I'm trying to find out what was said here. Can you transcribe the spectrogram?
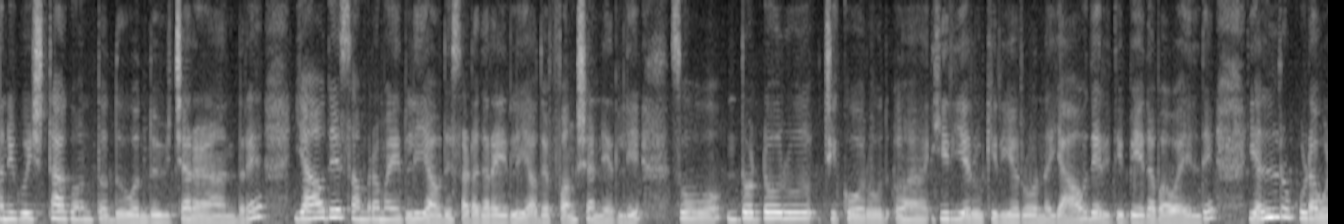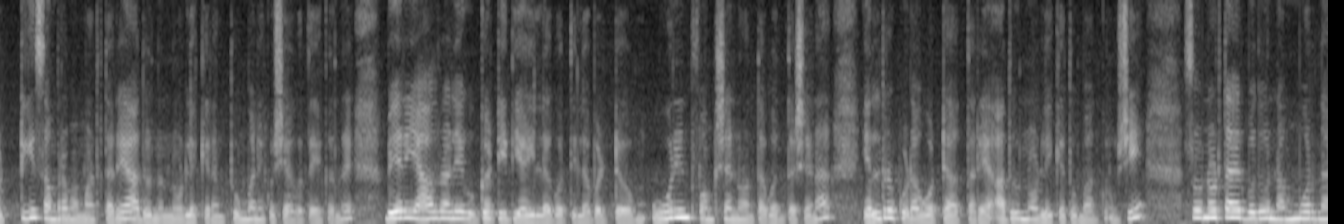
ನನಗೂ ಇಷ್ಟ ಆಗುವಂಥದ್ದು ಒಂದು ವಿಚಾರ ಅಂದರೆ ಯಾವುದೇ ಸಂಭ್ರಮ ಇರಲಿ, ಯಾವುದೇ ಸಡಗರ ಇರಲಿ, ಯಾವುದೇ ಫಂಕ್ಷನ್ ಇರಲಿ. ಸೊ ದೊಡ್ಡವರು ಚಿಕ್ಕವರು ಹಿರಿಯರು, ಕಿರಿಯರು ಅನ್ನೋ ಯಾವುದೇ ರೀತಿ ಭೇದ ಭಾವ ಇಲ್ಲದೆ ಎಲ್ಲರೂ ಕೂಡ ಒಟ್ಟಿಗೆ ಸಂಭ್ರಮ ಮಾಡ್ತಾರೆ. ಅದನ್ನು ನೋಡಲಿಕ್ಕೆ ನಂಗೆ ತುಂಬಾ ಖುಷಿ ಆಗುತ್ತೆ. ಯಾಕಂದರೆ ಬೇರೆ ಯಾವುದ್ರಲ್ಲಿ ಒಗ್ಗಟ್ಟಿದೆಯಾ ಇಲ್ಲ ಗೊತ್ತಿಲ್ಲ ಬಟ್ ಊರಿನ ಫಂಕ್ಷನ್ ಅಂತ ಬಂದ ತಕ್ಷಣ ಎಲ್ಲರೂ ಕೂಡ ಒಟ್ಟು ಹಾಕ್ತಾರೆ ನೋಡಲಿಕ್ಕೆ ತುಂಬ ಖುಷಿ. ಸೊ ನೋಡ್ತಾ ಇರ್ಬೋದು, ನಮ್ಮೂರಿನ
